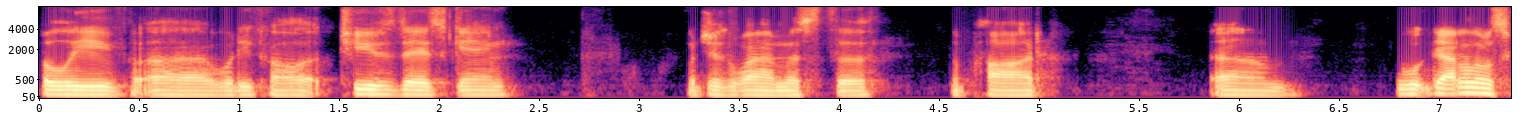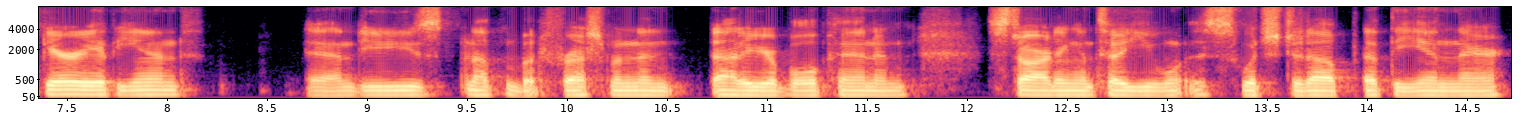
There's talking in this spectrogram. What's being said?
believe, uh, what do you call it? Tuesday's game, which is why I missed the, the pod. Um, got a little scary at the end, and you used nothing but freshmen and out of your bullpen and starting until you switched it up at the end there.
